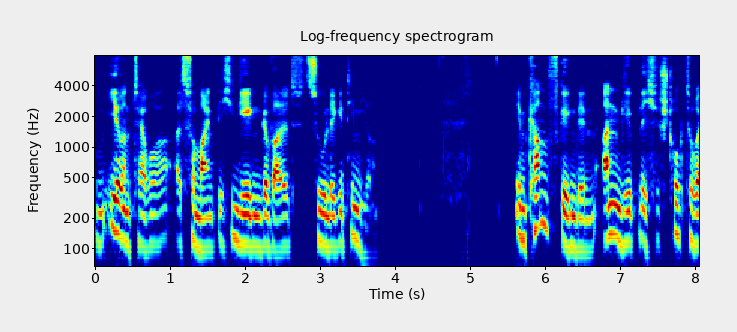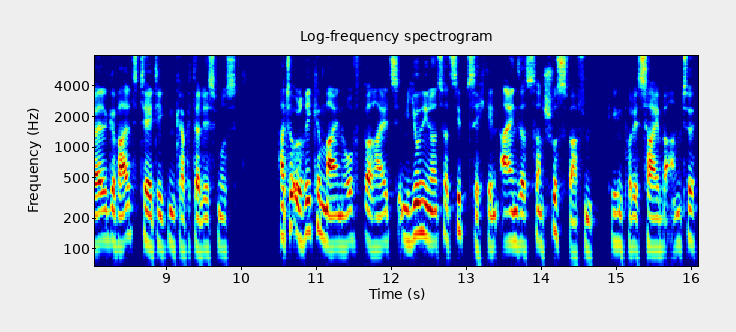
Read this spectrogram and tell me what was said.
um ihren Terror als vermeintliche Gegengewalt zu legitimieren. Im Kampf gegen den angeblich strukturell gewalttätigen Kapitalismus hatte Ulrike Meinhof bereits im Juni 1970 den Einsatz von Schusswaffen gegen Polizeibeamte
